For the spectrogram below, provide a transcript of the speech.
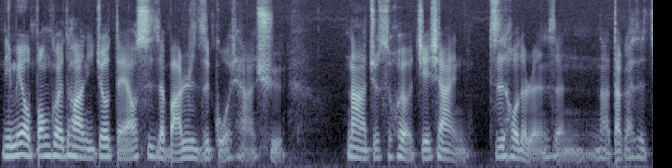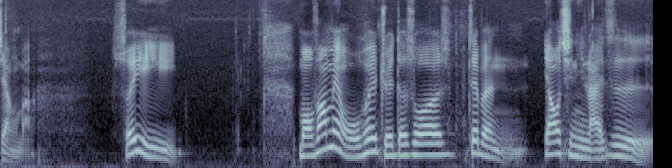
你没有崩溃的话，你就得要试着把日子过下去，那就是会有接下来之后的人生。那大概是这样吧。所以某方面我会觉得说，这本邀请你来自，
